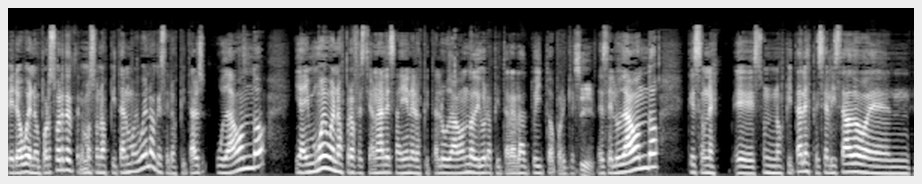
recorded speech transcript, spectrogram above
Pero bueno, por suerte tenemos un hospital muy bueno que es el Hospital Udaondo y hay muy buenos profesionales ahí en el Hospital Udaondo. Digo el hospital gratuito porque Sí. es el Udaondo, que es un, es- es un hospital especializado en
